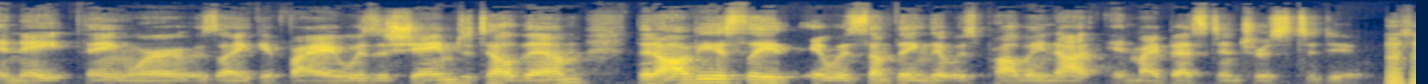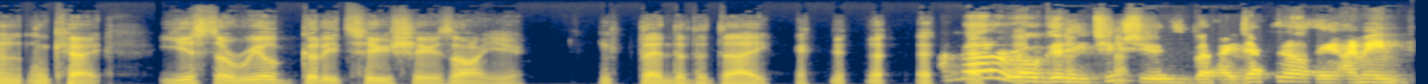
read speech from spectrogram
innate thing where it was like if I was ashamed to tell them, then obviously it was something that was probably not in my best interest to do. Mm-hmm, okay, you're just a real goody two shoes, aren't you? At the end of the day, I'm not a real goody two shoes, but I definitely, I mean,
